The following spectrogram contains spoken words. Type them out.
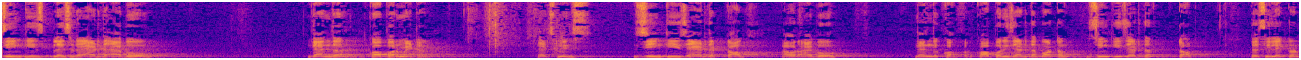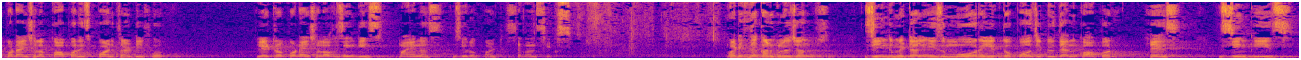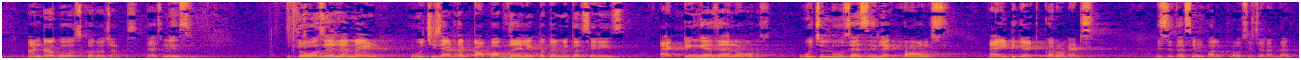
zinc is placed at the above than the copper metal that means zinc is at the top or above than the copper. Copper is at the bottom, zinc is at the top. Thus electrode potential of copper is 0.34, electrode potential of zinc is minus 0.76. What is the conclusion? Zinc metal is more electropositive than copper, hence zinc is undergoes corrosion. That means those element which is at the top of the electrochemical series acting as anodes which loses electrons and it get corroded. This is the simple procedure under.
